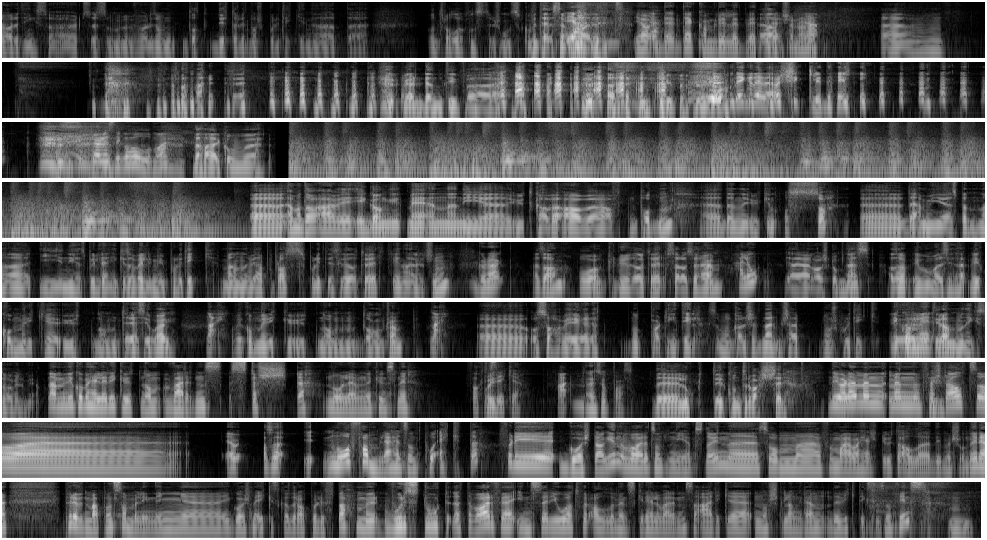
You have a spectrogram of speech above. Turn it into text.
rare ting, så hørtes det ut som du har liksom dytta litt norsk politikk inn i dette kontroll- og konstitusjonskomitéseminaret ditt. Ja, det, det, kan bli litt vittig, Ja. skjønner du. Ja. Um, Nei. Vi er den type Den type program. Det gleder jeg meg skikkelig til. Klarer nesten ikke å holde meg. Det her kommer Eh, ja, men Da er vi i gang med en eh, ny eh, utgave av Aftenpodden. Uh, denne uken også. Uh, det er mye spennende i nyhetsbildet. Ikke så veldig mye politikk, men vi er på plass. Politisk redaktør Trine Eilertsen God dag. og kulturredaktør Sara Sørheim. Hallo. Jeg er Lars Glomnes. Altså, vi må bare si det. Vi kommer ikke utenom Therese Johaug. Nei. Og vi kommer ikke utenom Donald Trump. Nei. Eh, og så har vi et, noen par ting til som kanskje nærmer seg norsk politikk kommer- litt, grann, men ikke så veldig mye. Nei, men vi kommer heller ikke utenom verdens største nålevende kunstner. Faktisk Oi. ikke. Det er såpass. Det lukter kontroverser. Det gjør det, men, men først av alt så jeg, Altså, nå famler jeg helt sånn på ekte. Fordi gårsdagen var et sånt nyhetsdøgn eh, som eh, for meg var helt ute av alle dimensjoner. Jeg prøvde meg på en sammenligning eh, i går som jeg ikke skal dra på lufta, med hvor stort dette var. For jeg innser jo at for alle mennesker i hele verden så er ikke norsk langrenn det viktigste som fins. Mm.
